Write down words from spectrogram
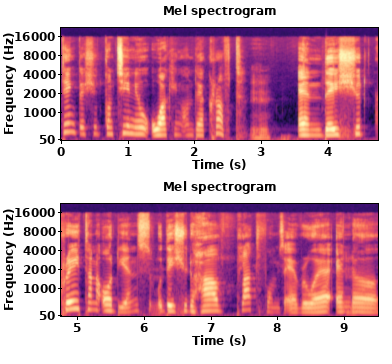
think they should continue working on their craft. Mm-hmm. And they should create an audience. They should have platforms everywhere. And uh,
